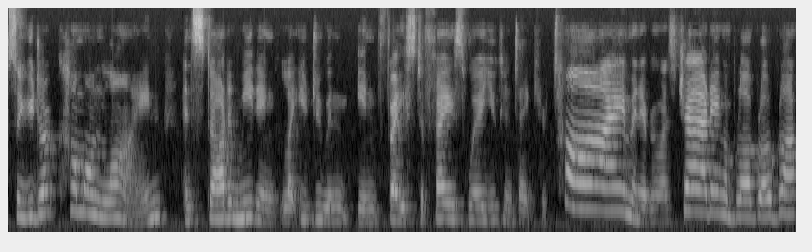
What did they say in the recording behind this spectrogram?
So you don't come online and start a meeting like you do in, in face-to-face where you can take your time and everyone's chatting and blah, blah, blah.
